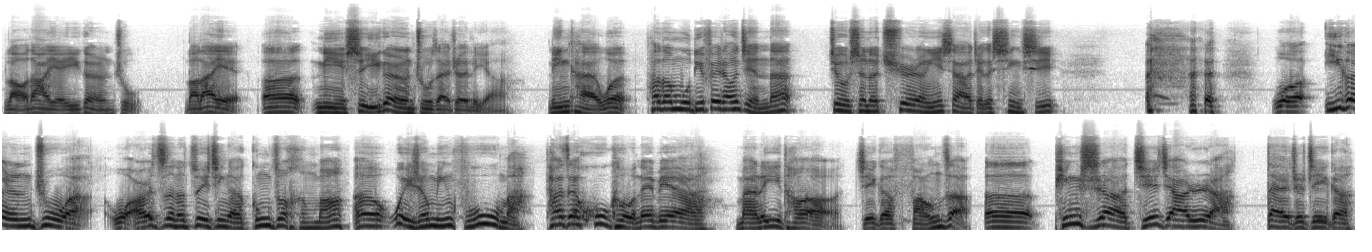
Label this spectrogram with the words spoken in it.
老大爷一个人住。老大爷，呃，你是一个人住在这里啊？林凯问。他的目的非常简单，就是呢确认一下这个信息。我一个人住啊，我儿子呢最近啊工作很忙，呃，为人民服务嘛。他在户口那边啊买了一套这个房子，呃，平时啊节假日啊带着这个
